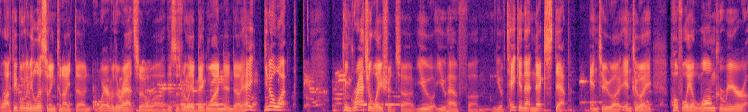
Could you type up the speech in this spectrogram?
a lot of people are going to be listening tonight, uh, wherever they're at. So uh, this is really a big one. And uh, hey, you know what? Congratulations! Uh, you you have um, you have taken that next step into uh, into a hopefully a long career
